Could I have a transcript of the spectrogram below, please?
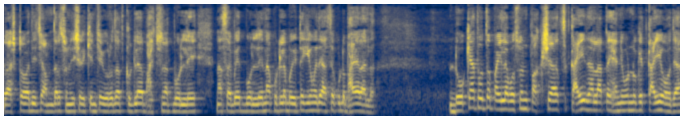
राष्ट्रवादीचे आमदार सुनील शेळकेंच्या विरोधात कुठल्या भाषणात बोलले ना सभेत बोलले ना कुठल्या बैठकीमध्ये असं कुठं बाहेर आलं. डोक्यात होतं पहिल्यापासून पक्षाच काही झालं आता ह्या निवडणुकीत काही होऊ द्या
